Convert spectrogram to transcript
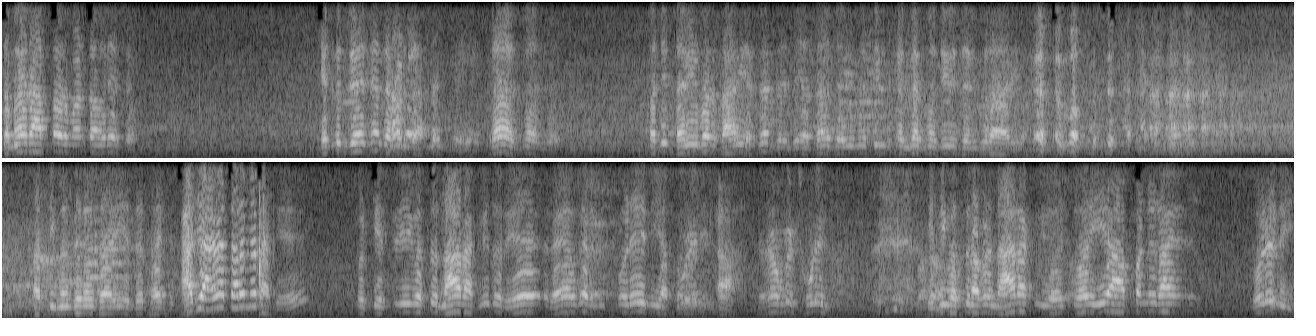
તમે રાતમાં રમાડતા રહેશો. એટલું જ જોઈએ છે ને રમાડતા? જ. બસ બસ બસ. પછી શરીર પર સારી અસર થશે. અસર શરીર પર સંગતમાં શરીર પર સારી સારી અસર થાય આજે આવ્યા તારે મેં રાખે. તો કેસરી વસ્તુ ના રાખવી તો રહ્યા વગર છોડે નહીં આપણે. હા રહ્યા વગર છોડે કેટલીક વસ્તુ આપણે ના રાખવી હોય તો એ આપણને છોડે નહીં.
